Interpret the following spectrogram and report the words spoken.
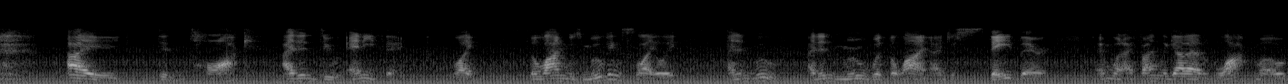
I didn't talk. I didn't do anything. Like, the line was moving slightly. I didn't move. I didn't move with the line. I just stayed there. And when I finally got out of lock mode,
